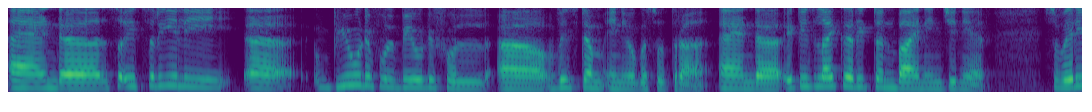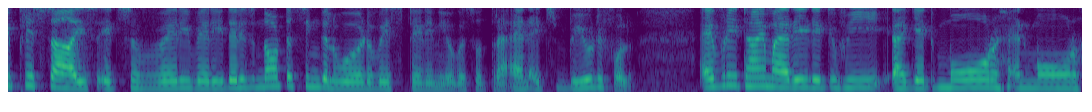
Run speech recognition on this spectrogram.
And uh, so it's really uh, beautiful, beautiful uh, wisdom in Yoga Sutra. And uh, it is like a written by an engineer. It's very precise. It's very, very, there is not a single word wasted in Yoga Sutra. And it's beautiful every time I read it, we I get more and more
